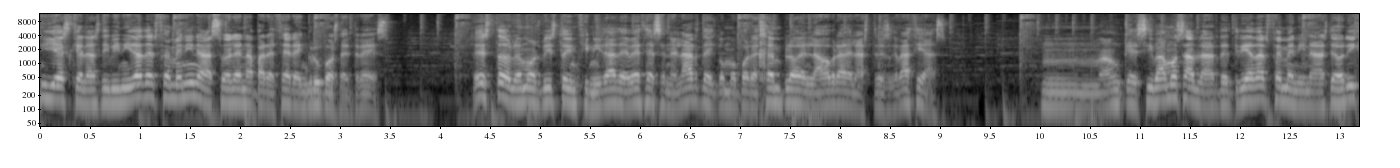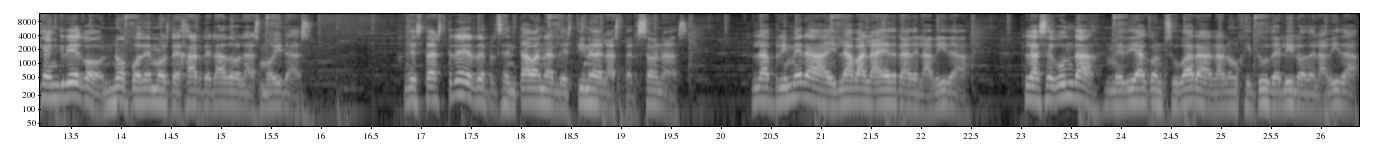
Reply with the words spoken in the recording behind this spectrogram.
Y es que las divinidades femeninas suelen aparecer en grupos de tres. Esto lo hemos visto infinidad de veces en el arte, como por ejemplo en la obra de las Tres Gracias. Mm, aunque si vamos a hablar de tríadas femeninas de origen griego, no podemos dejar de lado las moiras. Estas tres representaban al destino de las personas. La primera hilaba la hedra de la vida. La segunda medía con su vara la longitud del hilo de la vida.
